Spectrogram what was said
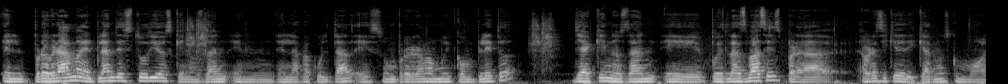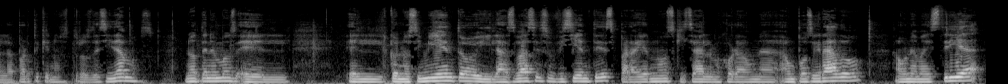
el programa, el plan de estudios que nos dan en, en la facultad es un programa muy completo, ya que nos dan eh, pues las bases para ahora sí que dedicarnos como a la parte que nosotros decidamos. No tenemos el el conocimiento y las bases suficientes para irnos quizá a lo mejor a, una, a un posgrado, a una maestría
